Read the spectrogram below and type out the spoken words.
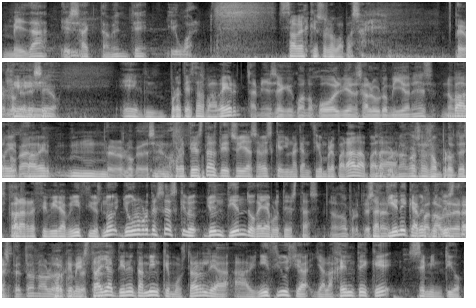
Me da exactamente igual. Sabes que eso no va a pasar. Pero es lo que deseo. Eh, protestas va a haber. También sé que cuando juego el viernes al Euromillones no va, a, haber, tocar, va a haber mm, pero es lo que deseo. protestas. De hecho, ya sabes que hay una canción preparada para, No, una cosa son protestas. para recibir a Vinicius. No, yo una protesta es que lo- yo entiendo que haya protestas. No, no, O protestas. sea, tiene que haber cuando hablo de protestas. respeto no porque. Mestalla tiene también que mostrarle a, a Vinicius y a, y a la gente que se mintió.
